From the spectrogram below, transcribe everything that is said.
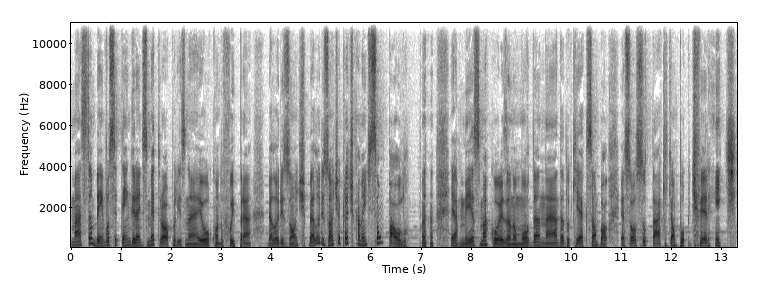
Mas também você tem grandes metrópoles. Né? Eu, quando fui para Belo Horizonte, Belo Horizonte é praticamente São Paulo. é a mesma coisa, não muda nada do que é aqui São Paulo. É só o sotaque que é um pouco diferente.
